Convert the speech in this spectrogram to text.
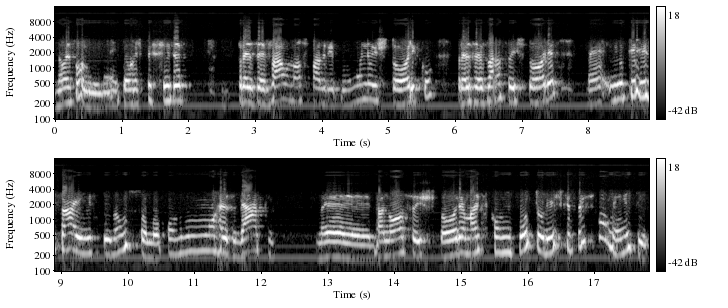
não evolui, né? Então a gente precisa preservar o nosso patrimônio histórico, preservar nossa história né, e utilizar isso não só como um resgate né, da nossa história, mas como um ponto turístico e principalmente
